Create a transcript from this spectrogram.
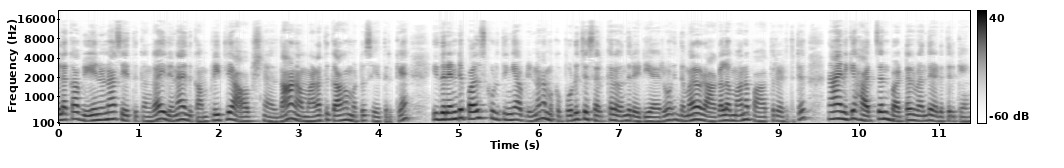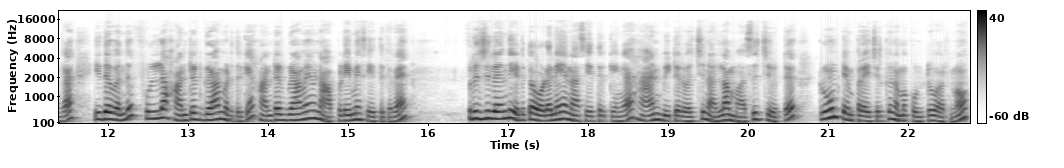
ஏலக்காய் வேணும்னா சேர்த்துக்கோங்க. இல்லைன்னா இது கம்ப்ளீட்லி ஆப்ஷனல் தான். நான் மனத்துக்காக மட்டும் சேர்த்துருக்கேன். இது ரெண்டு பல்ஸ் கொடுத்தீங்க அப்படின்னா நமக்கு பிடிச்ச சர்க்கரை வந்து ரெடி ஆயிரும். இந்த மாதிரி ஒரு அகலமான பாத்திரம் எடுத்துகிட்டு நான் இன்றைக்கி ஹட்சன் பட்டர் வந்து எடுத்திருக்கேங்க. இதை வந்து ஃபுல்லாக ஹண்ட்ரட் கிராம் எடுத்திருக்கேன். ஹண்ட்ரட் கிராமே நான் அப்படியே சேர்த்துக்கிறேன். ஃப்ரிட்ஜிலேருந்து எடுத்த உடனே நான் சேர்த்துருக்கேங்க. ஹேண்ட் பீட்டர் வச்சு நல்லா மசிச்சு விட்டு ரூம் டெம்பரேச்சருக்கு நம்ம கொண்டு வரணும்.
